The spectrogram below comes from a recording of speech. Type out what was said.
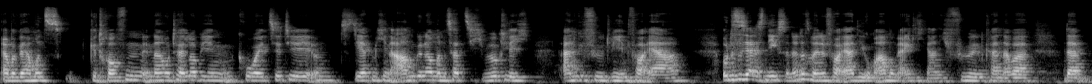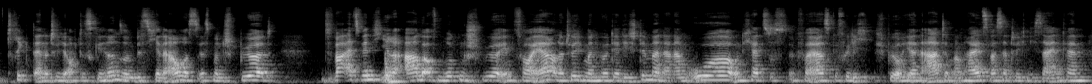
Aber wir haben uns getroffen in der Hotellobby in Kuwait City und sie hat mich in den Arm genommen und es hat sich wirklich angefühlt wie in VR. Und das ist ja das Nächste, ne? dass man in VR die Umarmung eigentlich gar nicht fühlen kann. Aber da trägt dann natürlich auch das Gehirn so ein bisschen aus, dass man spürt, es war, als wenn ich ihre Arme auf dem Rücken spüre in VR. Und natürlich, man hört ja die Stimme dann am Ohr. Und ich hatte so in VR das Gefühl, ich spüre auch ihren Atem am Hals, was natürlich nicht sein kann.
